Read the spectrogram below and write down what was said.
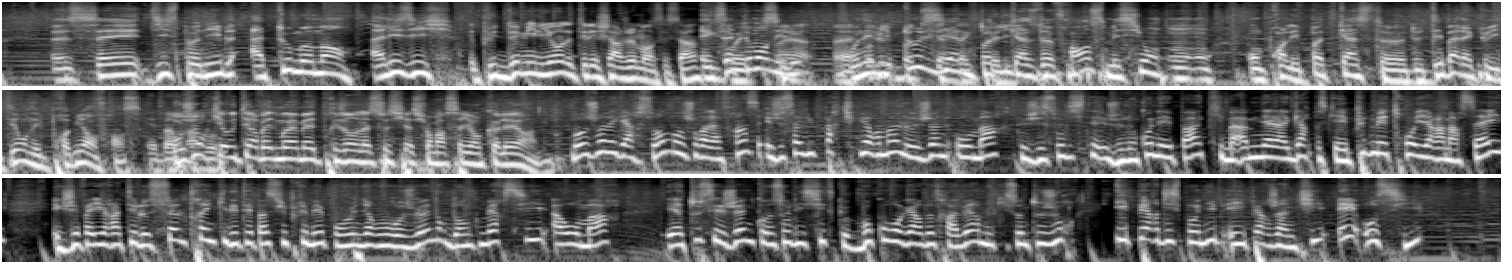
c'est disponible à tout moment. Allez-y. Et plus de 2 millions de téléchargements, c'est ça? Exactement, Oui, on est le, voilà, ouais. on est le Premier podcast 12e d'actualité. podcast de France, mais si on, on- on- on prend les podcasts de débat d'actualité, on est le premier en France. Eh ben, Bonjour bravo. Kauter Ben Mohamed, président de l'association Marseille en colère. Bonjour les garçons, bonjour à la France. Et je salue particulièrement le jeune Omar que j'ai sollicité, je ne connais pas, qui m'a amené à la gare parce qu'il n'y avait plus de métro hier à Marseille et que j'ai failli rater le seul train qui n'était pas supprimé pour venir vous rejoindre. Donc merci à Omar et à tous ces jeunes qu'on sollicite, que beaucoup regardent de travers, mais qui sont toujours hyper disponibles et hyper gentils. Et aussi,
